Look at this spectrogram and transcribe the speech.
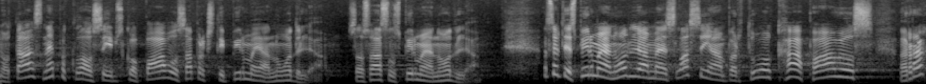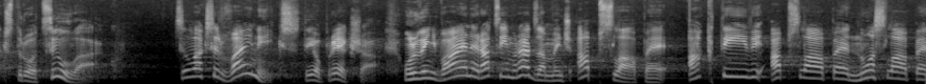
no tās nepaklausības, ko Pāvils aprakstīja pirmajā nodaļā, savas vēstules pirmajā nodaļā. Atcerieties, pirmajā nodaļā mēs lasījām par to, kā Pāvils raksturo cilvēku. Cilvēks ir vainīgs Dieva priekšā, un viņa vaina ir acīm redzama. Viņš apslāpē, aktīvi apslāpē, noslāpē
